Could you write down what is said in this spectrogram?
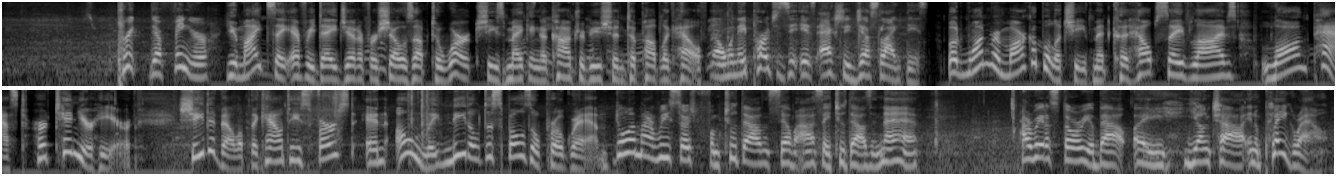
prick their finger. You might say every day Jennifer shows up to work, she's making a contribution to public health. No, when they purchase it, it's actually just like this. But one remarkable achievement could help save lives long past her tenure here. She developed the county's first and only needle disposal program. During my research from 2007, I say 2009, I read a story about a young child in a playground,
